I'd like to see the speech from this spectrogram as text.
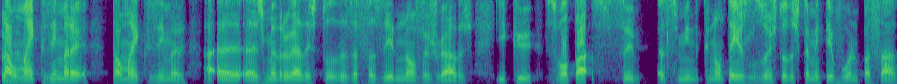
foi Está o. Mike Zimmer, tá o Mike Zimmer a- a- as madrugadas todas a fazer novas jogadas e que se voltar, se assumindo que não tem as lesões todas que também teve o ano passado,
